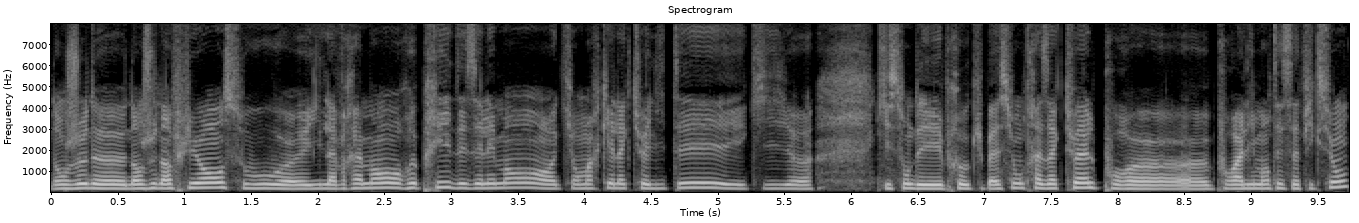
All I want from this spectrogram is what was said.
dans jeu de dans jeu d'influence où euh, il a vraiment repris des éléments euh, qui ont marqué l'actualité et qui euh, qui sont des préoccupations très actuelles pour euh, pour alimenter sa fiction.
